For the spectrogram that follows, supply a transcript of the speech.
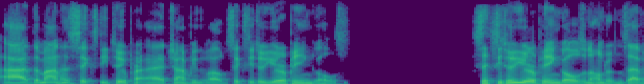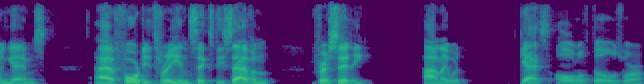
Uh, the man has 62 uh, champion, well, 62 European goals. 62 European goals in 107 games. Uh, 43 and 67 for City. And I would guess all of those were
